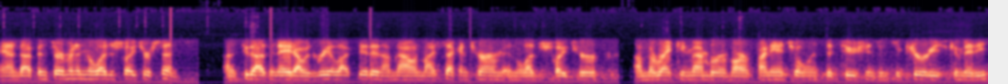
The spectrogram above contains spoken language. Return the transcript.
And I've been serving in the legislature since. In 2008, I was reelected, and I'm now in my second term in the legislature. I'm the ranking member of our Financial Institutions and Securities Committee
